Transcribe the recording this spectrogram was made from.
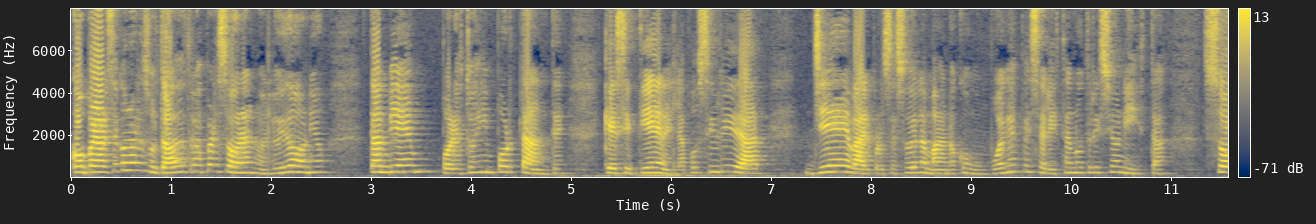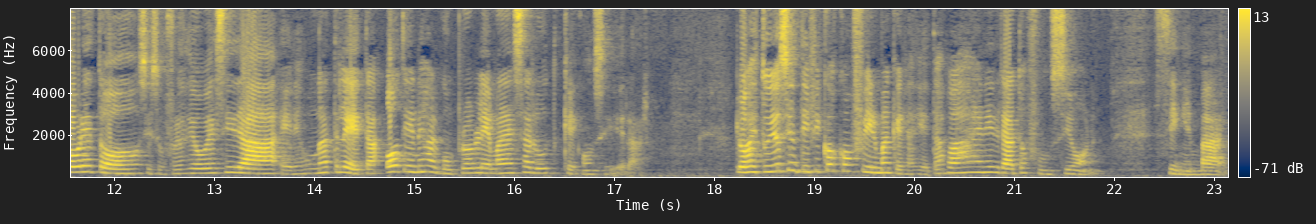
Compararse con los resultados de otras personas no es lo idóneo. También, por esto es importante que si tienes la posibilidad, lleva el proceso de la mano con un buen especialista nutricionista sobre todo si sufres de obesidad, eres un atleta o tienes algún problema de salud que considerar. Los estudios científicos confirman que las dietas bajas en hidratos funcionan. Sin embargo,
